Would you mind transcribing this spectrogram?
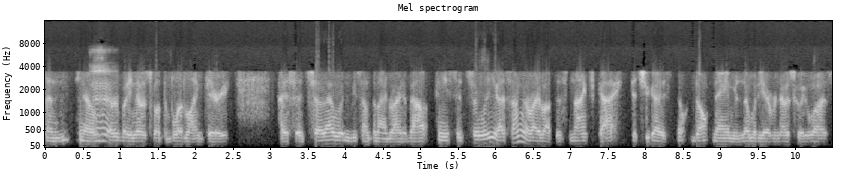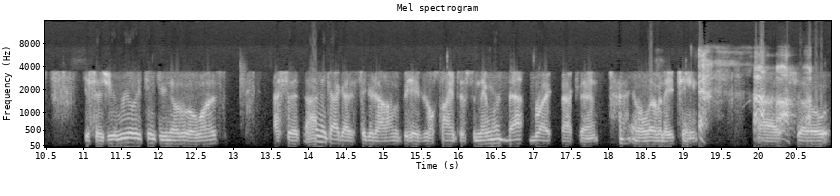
and you know, mm-hmm. everybody knows about the bloodline theory. I said, so that wouldn't be something I'd write about. And he said, so what do you guys? I'm going to write about this ninth guy that you guys don't, don't name and nobody ever knows who he was. He says, you really think you know who it was? I said, I think I got it figured out. I'm a behavioral scientist, and they weren't that bright back then in 1118. uh, so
